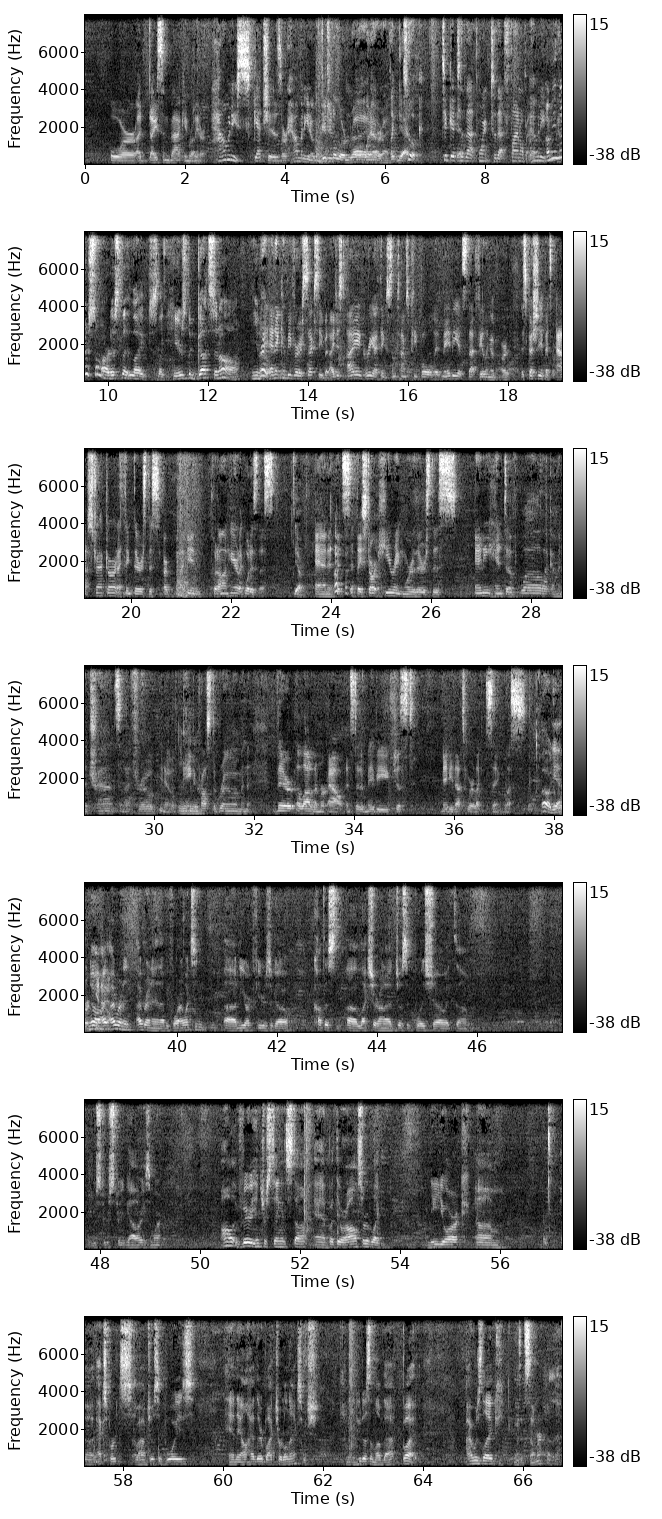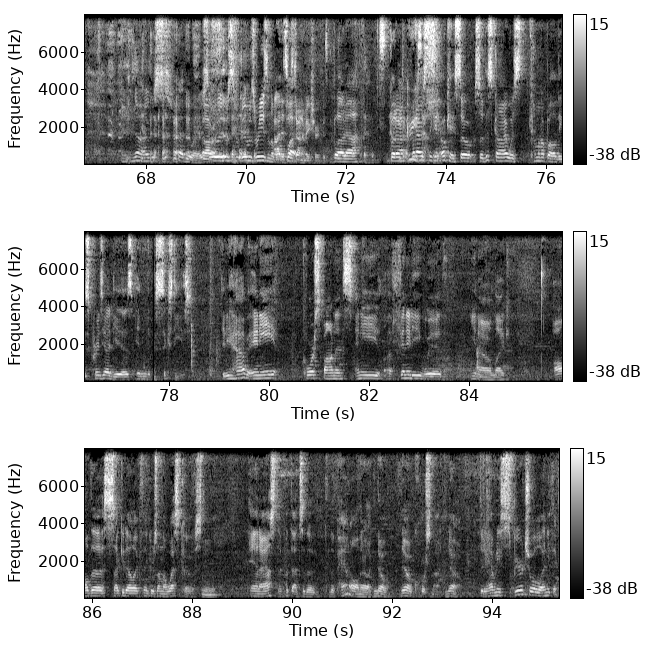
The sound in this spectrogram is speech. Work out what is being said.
or a Dyson vacuum Right. cleaner. How many sketches or how many you know digital or, Right, or whatever right, right. like Yeah. took to get to that point to that final? How many? I mean, there's some artists that like just like here's the guts and all. You know, Right, and it can be very sexy, but I just I agree. I think sometimes people it maybe it's that feeling of art, especially if it's abstract art. I think there's this. Are, am I being put on here? Like, what is this? Yeah. And if it's if they start hearing where there's this any hint of well, like I'm in a trance and I throw you know paint mm-hmm. across the room, and there a lot of them are out instead of maybe just maybe that's where like saying less. Oh yeah, work, no, you know. I, I run in, I've run into that before. I went to uh, New York a few years ago, caught this uh, lecture on a Joseph Beuys show at um, Rooster Street Gallery somewhere. All very interesting and stuff, and but they were all sort of like New York um, uh, experts about Joseph Beuys, and they all had their black turtlenecks, which I mean, who doesn't love that? But I was like, Was it summer? No, it was February, so it was it was reasonable. I just but, was trying to make sure because But uh, but, uh, but I was thinking, okay, so so this guy was coming up with all these crazy ideas in the '60s. Did he have any correspondence, any affinity with, you know, like all the psychedelic thinkers on the West Coast? And I asked, I put that to the to the panel, and they're like, no, no, of course not, no. Did he have any spiritual anything?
